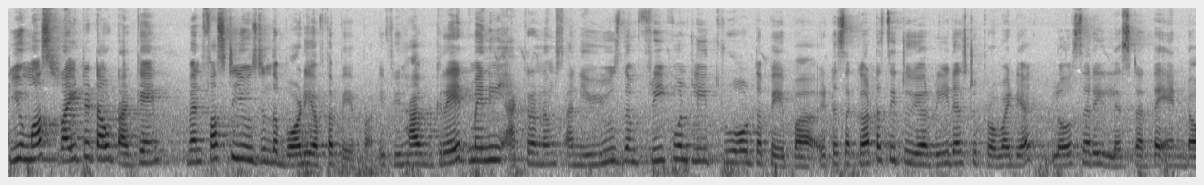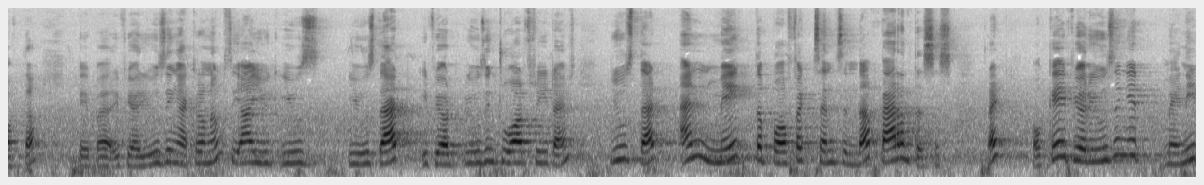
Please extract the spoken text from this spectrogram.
you must write it out again when first used in the body of the paper. If you have great many acronyms and you use them frequently throughout the paper, it is a courtesy to your readers to provide a glossary list at the end of the paper. If you are using acronyms, yeah, you use use that. If you are using two or three times, use that and make the perfect sense in the parenthesis, right? Okay, if you are using it many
